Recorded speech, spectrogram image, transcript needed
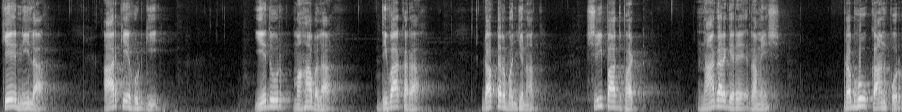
K. Neela R K Hudgi, Edur Mahabala, Divakara, doctor Manjunath, Shripad Bhat, Nagaragere Ramesh, Prabhu Kanpur,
